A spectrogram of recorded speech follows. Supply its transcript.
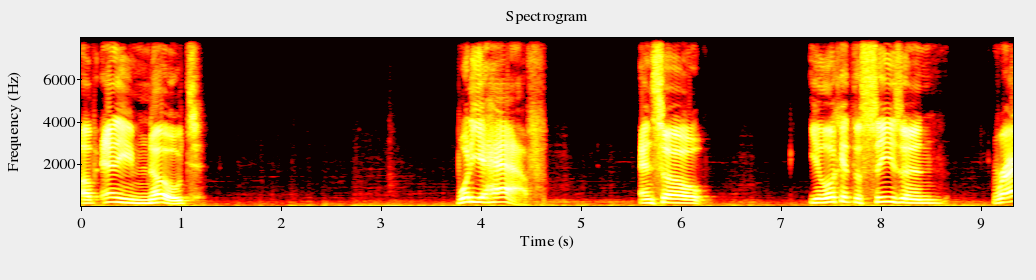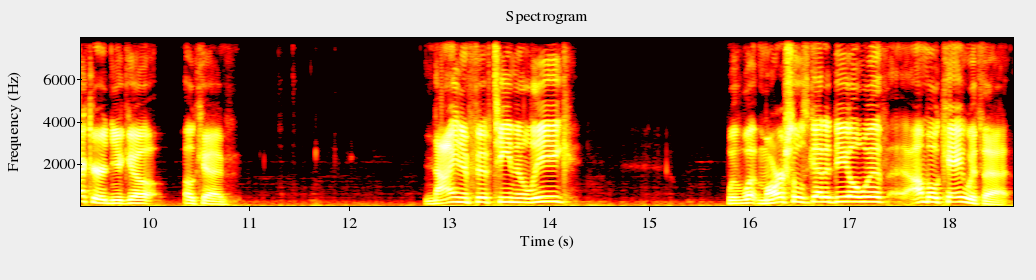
of any note. What do you have? And so you look at the season record and you go, okay, 9 and 15 in the league with what Marshall's got to deal with, I'm okay with that.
